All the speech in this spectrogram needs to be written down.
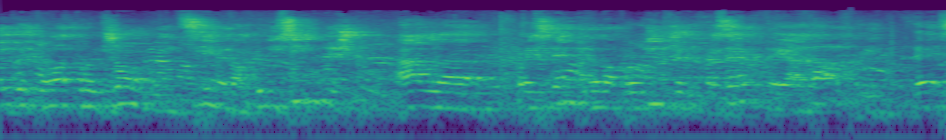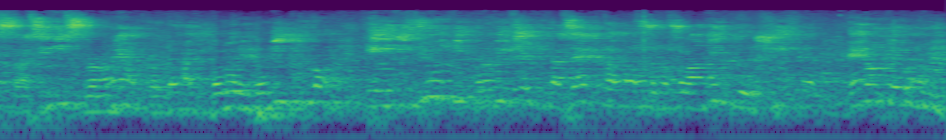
Ho detto l'altro giorno insieme ad alcuni sindaci al presidente della provincia di Caserta e ad altri, destra, sinistra, non è un problema di colore politico, che i rifiuti in provincia di Caserta possono solamente uscire e non devono venire.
